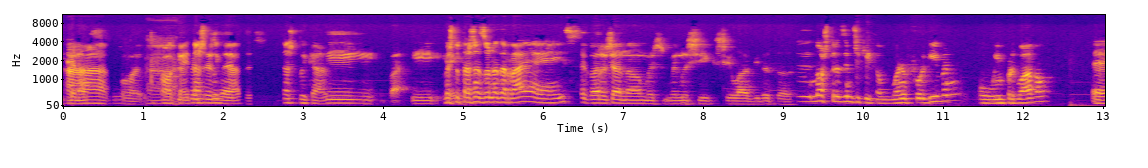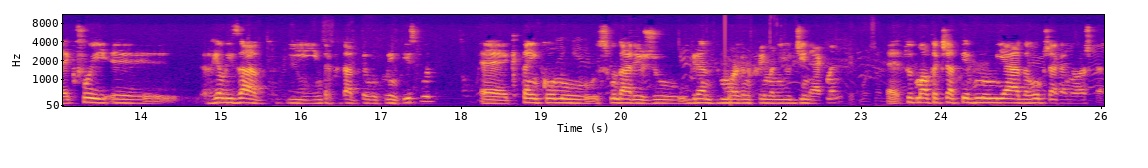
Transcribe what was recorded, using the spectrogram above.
canal Ah. Ah. ok, está explicado. Está explicado. E, pá, e, Mas tu estás na zona da raia, é isso? Agora já não, mas, mas nasci e cresci lá a vida toda. Eh, Nós trazemos aqui então o Unforgiven, ou Imperdoável, eh, que foi eh, realizado e interpretado pelo Clint Eastwood, que tem como secundários o grande Morgan Freeman e o Gene Hackman. Tudo malta que já teve nomeada ou que já ganhou Oscar.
